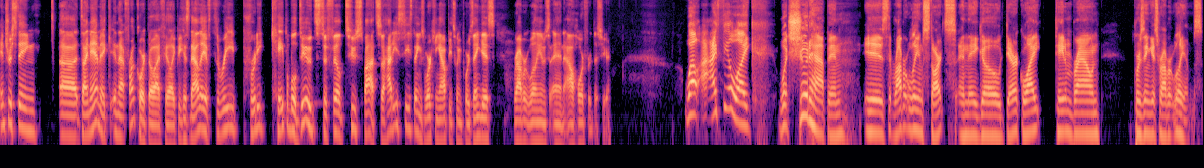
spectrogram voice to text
interesting uh, dynamic in that front court, though. I feel like because now they have three pretty capable dudes to fill two spots. So how do you see things working out between Porzingis, Robert Williams, and Al Horford this year? Well, I feel like what should happen is that Robert Williams starts and they go Derrick White, Tatum Brown, Porzingis, Robert Williams,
